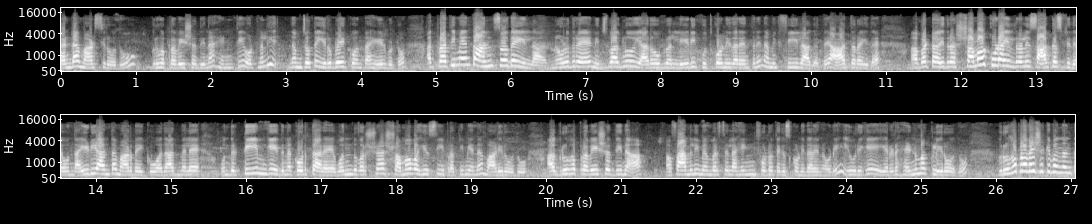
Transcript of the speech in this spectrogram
ಗಂಡ ಮಾಡಿಸಿರೋದು ಗೃಹ ಪ್ರವೇಶ ದಿನ, ಹೆಂಡತಿ, ಒಟ್ನಲ್ಲಿ ನಮ್ಮ ಜೊತೆ ಇರಬೇಕು ಅಂತ ಹೇಳ್ಬಿಟ್ಟು ಅದು ಪ್ರತಿಮೆ ಅಂತ ಅನ್ಸೋದೇ ಇಲ್ಲ. ನೋಡಿದ್ರೆ ನಿಜವಾಗ್ಲೂ ಯಾರೋ ಒಬ್ರು ಲೇಡಿ ಕುತ್ಕೊಂಡಿದ್ದಾರೆ ಅಂತಾನೆ ನಮಗೆ ಫೀಲ್ ಆಗುತ್ತೆ, ಆ ಥರ ಇದೆ. ಬಟ್ ಇದರ ಶ್ರಮ ಕೂಡ ಇದರಲ್ಲಿ ಸಾಕಷ್ಟಿದೆ. ಒಂದು ಐಡಿಯಾ ಅಂತ ಮಾಡಬೇಕು. ಅದಾದ್ಮೇಲೆ ಒಂದು ಟೀಮ್ಗೆ ಇದನ್ನ ಕೊಡ್ತಾರೆ. ಒಂದು ವರ್ಷ ಶ್ರಮ ವಹಿಸಿ ಪ್ರತಿಮೆಯನ್ನ ಮಾಡಿರೋದು. ಆ ಗೃಹ ಪ್ರವೇಶ ದಿನ ಫ್ಯಾಮಿಲಿ ಮೆಂಬರ್ಸ್ ಎಲ್ಲ ಹೆಂಗ್ ಫೋಟೋ ತೆಗೆಸ್ಕೊಂಡಿದ್ದಾರೆ ನೋಡಿ, ಇವರಿಗೆ ಎರಡು ಹೆಣ್ಮಕ್ಳು ಇರೋದು ಗೃಹ ಪ್ರವೇಶಕ್ಕೆ ಬಂದಂತ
